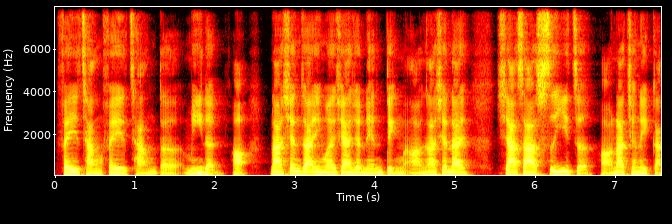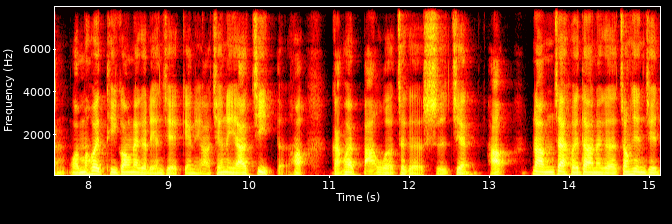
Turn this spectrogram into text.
非常非常的迷人啊，那现在因为现在就年定嘛啊，那现在。下杀四亿折，好，那请你赶，我们会提供那个链接给你啊，请你要记得哈，赶快把握这个时间。好，那我们再回到那个中信金，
